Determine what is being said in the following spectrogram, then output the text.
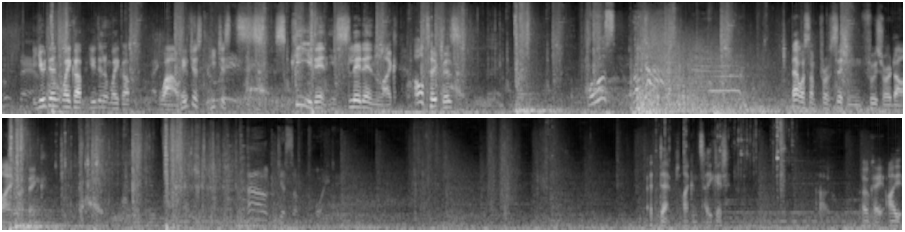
Who's there? You didn't wake up. You didn't wake up. Wow, he just he just skied in. He slid in like, I'll take this. That was some precision Fusro dying, I think. How disappointing. Adept, I can take it. Oh. Okay, I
